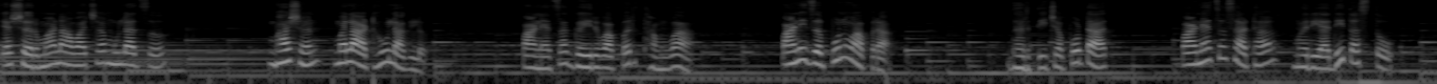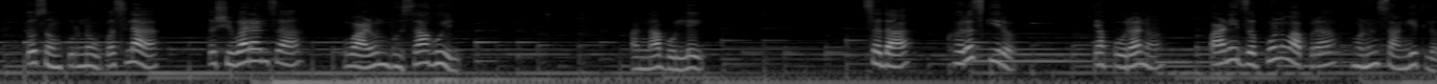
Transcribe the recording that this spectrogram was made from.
त्या शर्मा नावाच्या मुलाचं भाषण मला आठवू लागलं. पाण्याचा गैरवापर थांबवा. पाणी जपून वापरा. धरतीच्या पोटात पाण्याचा साठा मर्यादित असतो. तो संपूर्ण उपसला तर शिवारांचा वाळून भुसा होईल. अण्णा बोलले सदा खरंच किर त्या पोरानं पाणी जपून वापरा म्हणून सांगितलं.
